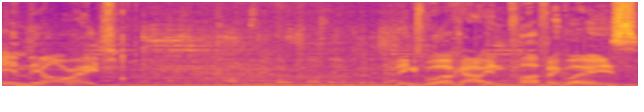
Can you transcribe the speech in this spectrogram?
in the R8. Things work out in perfect ways.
